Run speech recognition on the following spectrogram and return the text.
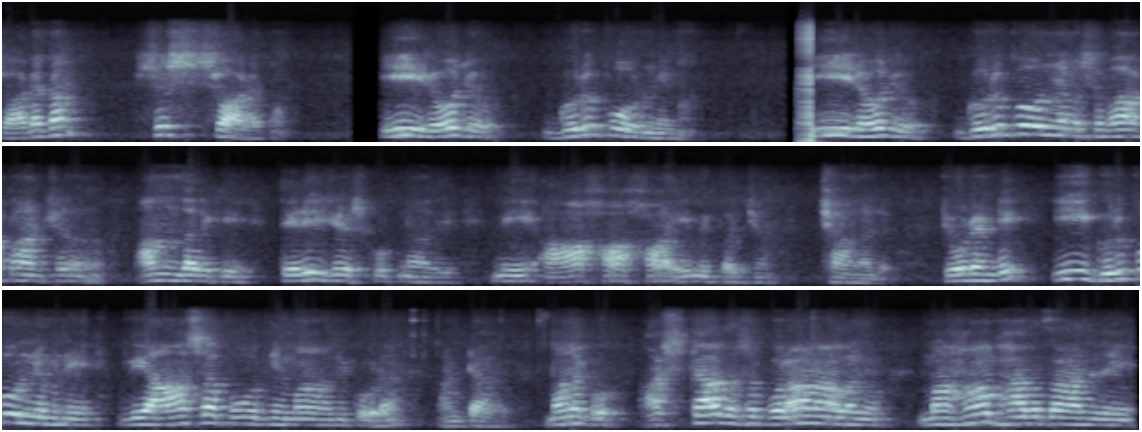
స్వాగతం సుస్వాగతం. ఈరోజు గురు పూర్ణిమ. ఈరోజు గురు పూర్ణిమ శుభాకాంక్షలను అందరికీ తెలియజేసుకుంటున్నది మీ ఆహాహా ఏమి పద్యం ఛానల్. చూడండి ఈ గురు పూర్ణిమని వ్యాస పూర్ణిమ అని కూడా అంటారు. మనకు అష్టాదశ పురాణాలను మహాభారతాన్ని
